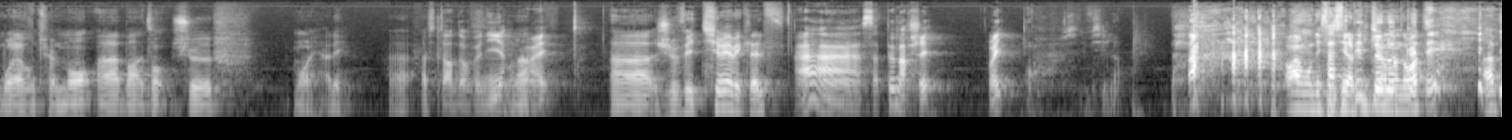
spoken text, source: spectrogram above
Ouais, éventuellement. Euh, bon, attends, je. Ouais, allez. Euh. Histoire de revenir. Voilà. Ouais. Euh, je vais tirer avec l'elfe. Ah, ça peut marcher. Oui. C'est difficile là. Ça, difficile à c'était de main l'autre côté. Hop,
